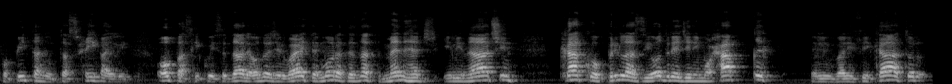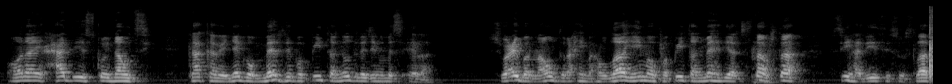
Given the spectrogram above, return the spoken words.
po pitanju tashiha ili opaski koji se dare određeni vajete, morate znati menheđ ili način kako prilazi određeni muhakkik ili verifikator onaj hadijskoj nauci. Kakav je njegov mehdi po pitanju određenih mesela. Šuaib Arnaud, rahimahullah, je imao po pitanju mehdija stav šta? Svi hadisi su slabi.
